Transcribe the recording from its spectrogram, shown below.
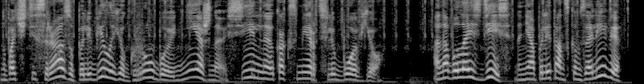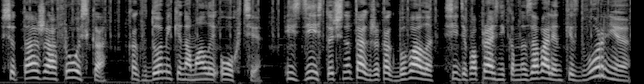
но почти сразу полюбил ее грубую, нежную, сильную, как смерть, любовью. Она была и здесь, на Неаполитанском заливе, все та же Афроська, как в домике на Малой Охте. И здесь, точно так же, как бывало, сидя по праздникам на заваленке с дворнее,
